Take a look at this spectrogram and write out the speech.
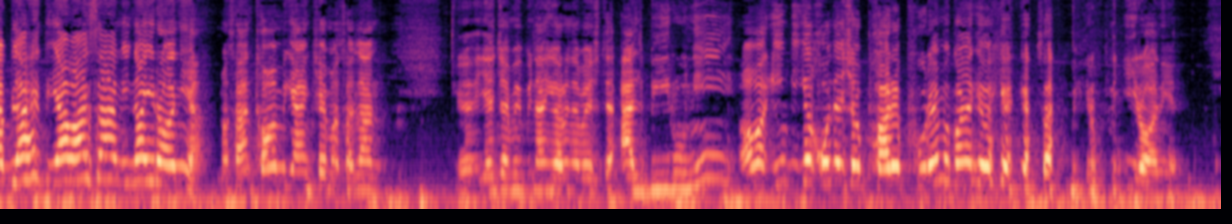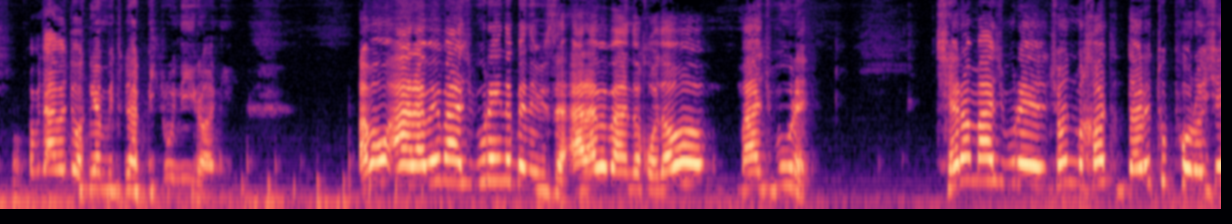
ابله دیگه هم هستن اینا ایرانی هم. مثلا تا میگن که مثلا یه جا می‌بینن یارو نوشته البیرونی آقا این دیگه خودش پاره پوره می‌کنه که بگه مثلا بیرونی ایرانیه. خب همه دنیا می‌دونن بیرونی ایرانی. اما اون عربه مجبوره اینو بنویسه. عربه بنده خدا و مجبوره. چرا مجبوره؟ چون می‌خواد داره تو پروژه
